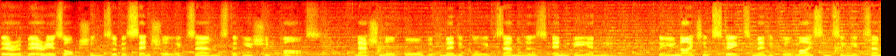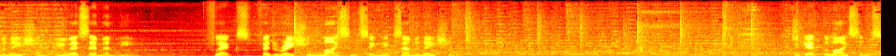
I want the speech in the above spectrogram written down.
There are various options of essential exams that you should pass. National Board of Medical Examiners NBME. The United States Medical Licensing Examination USMLE. Flex Federation Licensing Examination. To get the license,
